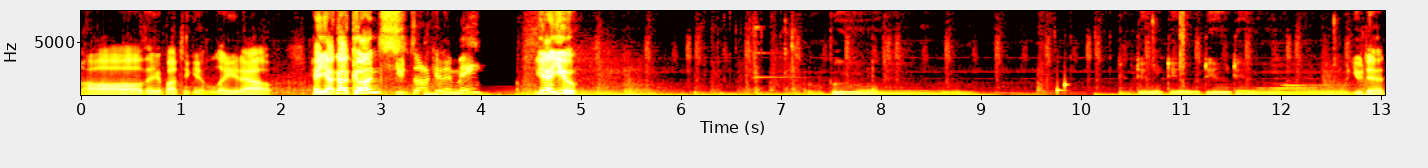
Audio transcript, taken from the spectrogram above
Oh, they about to get laid out. Hey, y'all got guns? You talking to me? yeah, you. Boom. boom. Do, do, do, do. You dead.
